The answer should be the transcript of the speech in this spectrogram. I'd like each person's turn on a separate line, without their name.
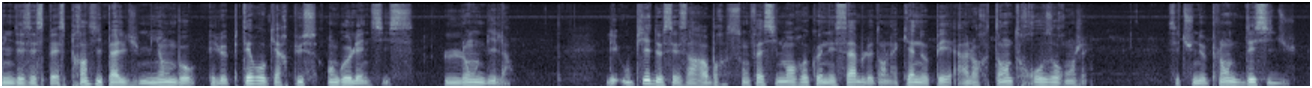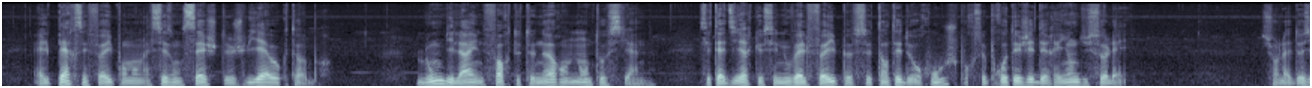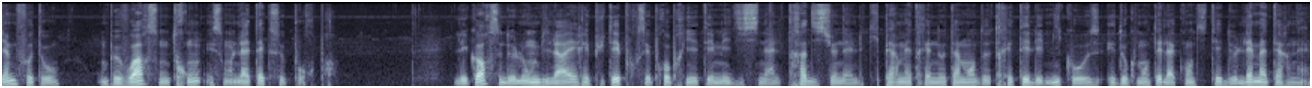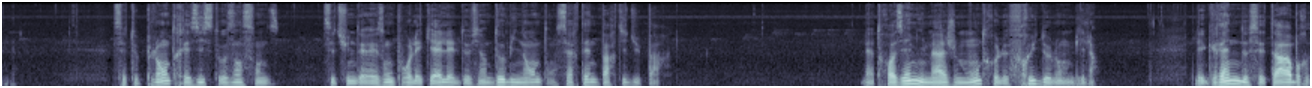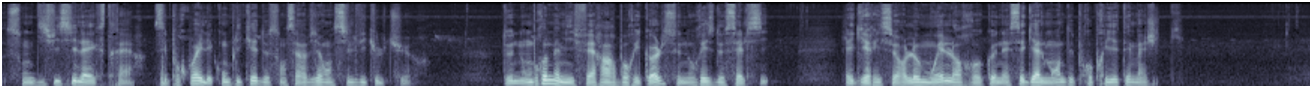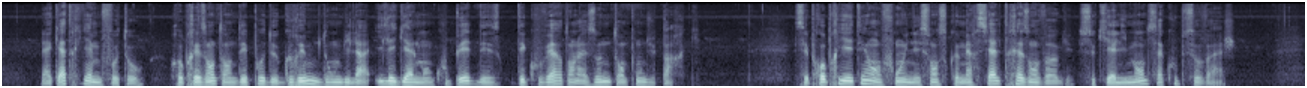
Une des espèces principales du miombo est le Pterocarpus angolensis, l'ombila. Les houppiers de ces arbres sont facilement reconnaissables dans la canopée à leur teinte rose-orangée. C'est une plante décidue. Elle perd ses feuilles pendant la saison sèche de juillet à octobre. L'ombila a une forte teneur en anthocyane, c'est-à-dire que ses nouvelles feuilles peuvent se teinter de rouge pour se protéger des rayons du soleil. Sur la deuxième photo, on peut voir son tronc et son latex pourpre. L'écorce de l'ombila est réputée pour ses propriétés médicinales traditionnelles qui permettraient notamment de traiter les mycoses et d'augmenter la quantité de lait maternel. Cette plante résiste aux incendies. C'est une des raisons pour lesquelles elle devient dominante dans certaines parties du parc. La troisième image montre le fruit de l'ombila. Les graines de cet arbre sont difficiles à extraire, c'est pourquoi il est compliqué de s'en servir en sylviculture. De nombreux mammifères arboricoles se nourrissent de celles-ci. Les guérisseurs Lomoué leur reconnaissent également des propriétés magiques. La quatrième photo représente un dépôt de grumes d'ombila illégalement coupé découvert dans la zone tampon du parc. Ces propriétés en font une essence commerciale très en vogue, ce qui alimente sa coupe sauvage.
